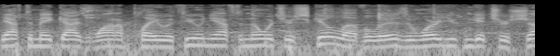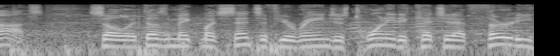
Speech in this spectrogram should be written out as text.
You have to make guys want to play with you, and you have to know what your skill level is and where you can get your shots. So it doesn't make much sense if your range is 20 to catch it at 30.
